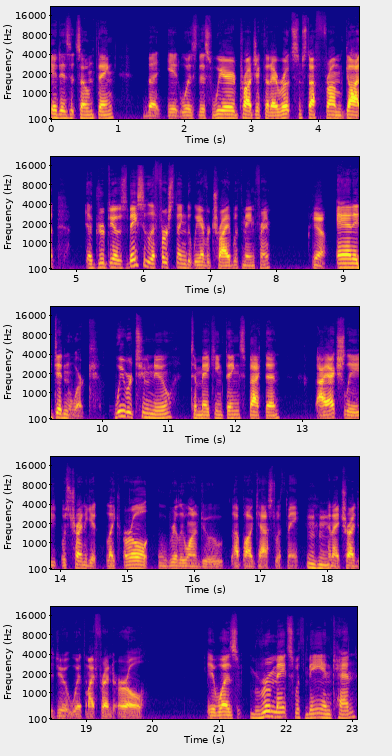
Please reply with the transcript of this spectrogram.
it as its own thing, but it was this weird project that I wrote some stuff from, got a group together. It was basically the first thing that we ever tried with mainframe. Yeah. And it didn't work. We were too new to making things back then. I actually was trying to get like Earl really wanted to do a podcast with me, hmm and I tried to do it with my friend Earl. It was roommates with me and Ken,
